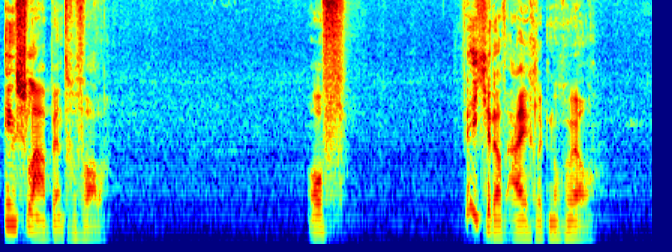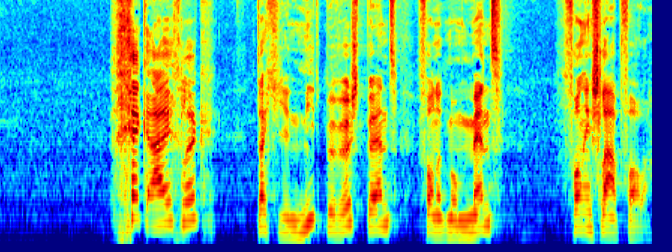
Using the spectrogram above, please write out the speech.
in slaap bent gevallen. Of weet je dat eigenlijk nog wel? Gek eigenlijk dat je je niet bewust bent van het moment van in slaap vallen.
